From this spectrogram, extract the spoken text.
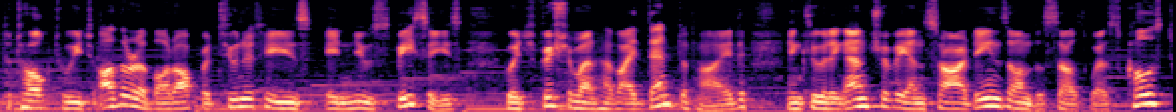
to talk to each other about opportunities in new species which fishermen have identified, including anchovy and sardines on the southwest coast,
